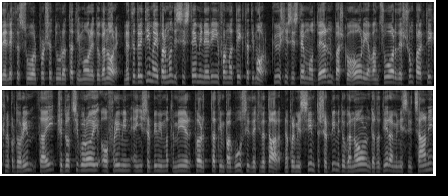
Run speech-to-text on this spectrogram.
dhe lehtësuar procedurat tatimore doganore. Në këtë drejtim ai përmendi sistemin e ri informatik tatimor. Ky është një sistem modern, bashkëkohor, i avancuar dhe shumë praktik në përdorim, tha ai, që do të sigurojë ofrimin e një shërbimi më të mirë për tatimpaguesit dhe qytetarët. Në përmirësim të shërbimit doganor, ndër të tjera ministri Cani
